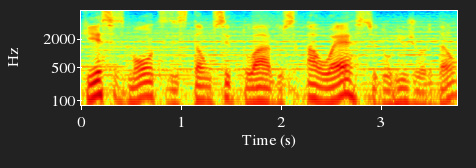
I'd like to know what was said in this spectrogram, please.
que esses montes estão situados a oeste do Rio Jordão,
